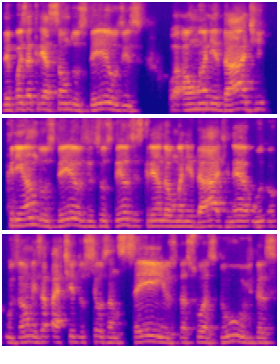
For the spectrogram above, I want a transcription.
Depois a criação dos deuses, a humanidade criando os deuses, os deuses criando a humanidade, né? Os homens a partir dos seus anseios, das suas dúvidas,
